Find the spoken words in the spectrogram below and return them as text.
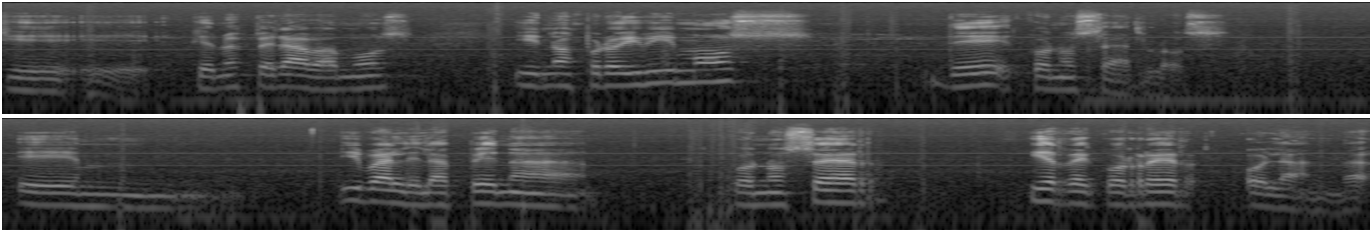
que, eh, no esperábamos y nos prohibimos de conocerlos. Em, y vale la pena conocer y recorrer Holanda.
